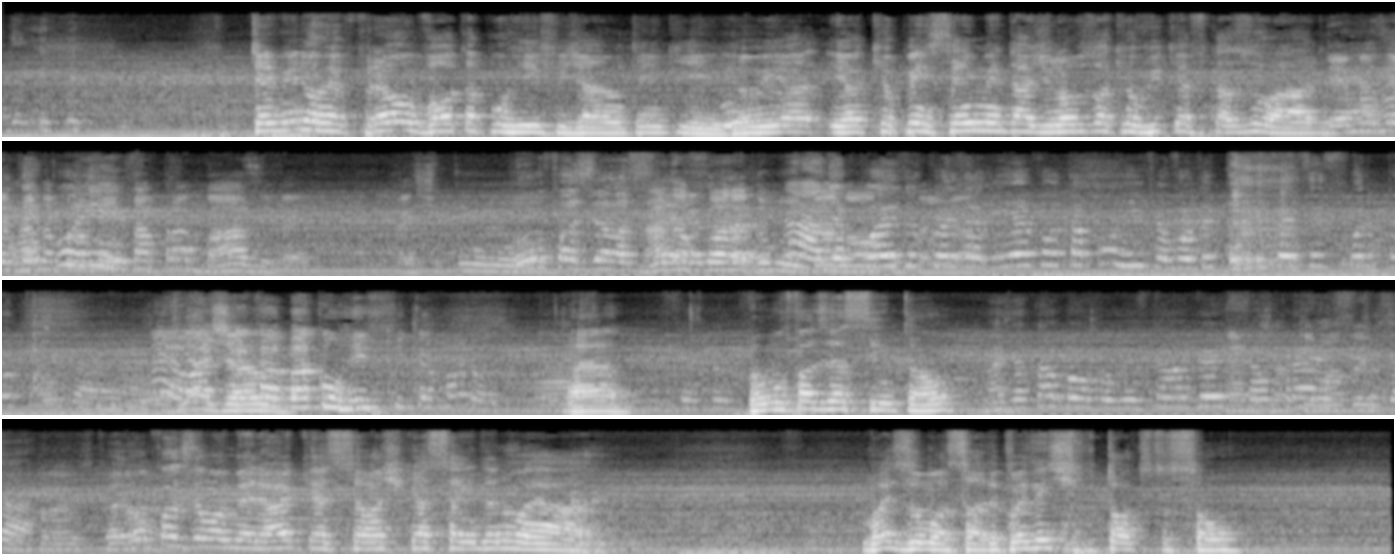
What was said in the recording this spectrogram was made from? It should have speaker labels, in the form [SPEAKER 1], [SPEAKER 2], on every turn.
[SPEAKER 1] termina o refrão, volta pro riff já, não tem que ir. Eu ia, eu, eu pensei em emendar de novo, só que eu vi que ia ficar zoado.
[SPEAKER 2] Tem umas
[SPEAKER 3] É,
[SPEAKER 2] erradas pra voltar pra base, velho. Mas tipo.
[SPEAKER 1] Vamos fazer ela
[SPEAKER 2] Nada fora do.
[SPEAKER 3] Não,
[SPEAKER 2] da
[SPEAKER 3] depois
[SPEAKER 2] nossa,
[SPEAKER 3] do
[SPEAKER 2] tá
[SPEAKER 3] coisa
[SPEAKER 2] ligado?
[SPEAKER 3] ali é voltar pro riff. Eu voltei pro riff, aí vocês foram pra outro lugar.
[SPEAKER 2] É, eu acho que acabar com o riff fica maroto.
[SPEAKER 1] É. Vamos fazer assim então.
[SPEAKER 3] Mas já tá bom, pelo menos tem uma versão
[SPEAKER 2] é,
[SPEAKER 3] pra
[SPEAKER 2] tem uma versão
[SPEAKER 3] estudar.
[SPEAKER 2] pra
[SPEAKER 1] Mas vamos fazer uma melhor que essa, eu acho que essa ainda não é a. Mais uma só, depois a gente toca o som.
